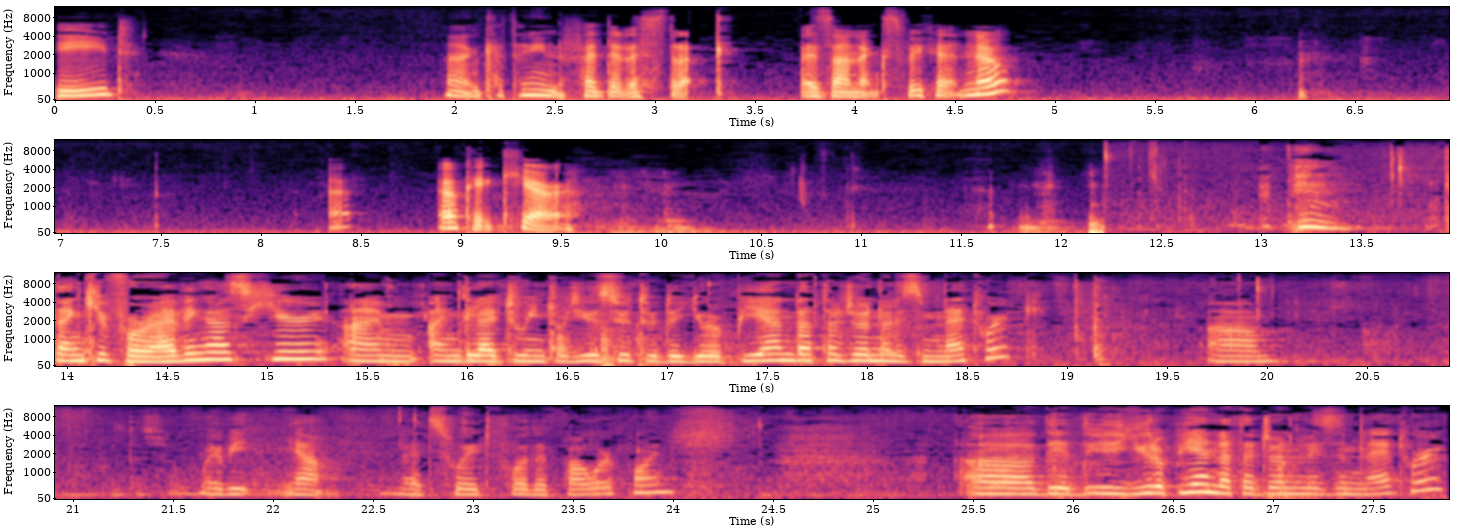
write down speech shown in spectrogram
Indeed. Uh, Catherine Federestrak is our next speaker. No? Uh, okay, Chiara. Thank you for having us here. I'm, I'm glad to introduce you to the European Data Journalism Network. Um, maybe, yeah, let's wait for the PowerPoint. Uh, the, the European Data Journalism Network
